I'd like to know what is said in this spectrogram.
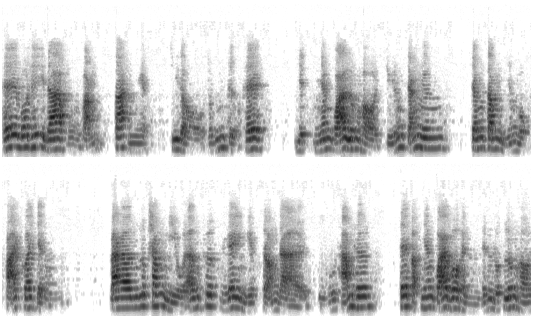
thế bố thí đa phùng vận tác nghiệp chi đồ vững trường thế. Dịch nhân quả luân hồi chuyển chẳng ngưng, chân tâm diện mục phải coi chừng. Ban ơn lúc sống nhiều ơn phước gây nghiệp trọn đời, chịu thảm thương. Thế Phật nhân quả vô hình định luật luân hồi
